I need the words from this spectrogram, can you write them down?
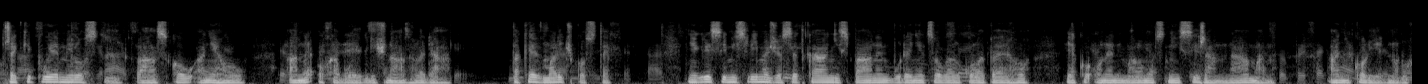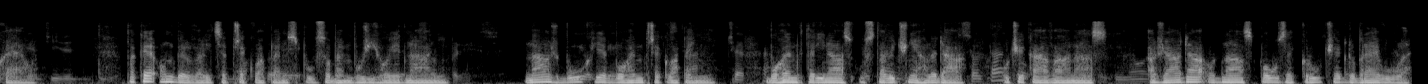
Překypuje milostí, láskou a něhou a neochabuje, když nás hledá. Také v maličkostech. Někdy si myslíme, že setkání s pánem bude něco velkolepého, jako onen malomocný Syřan Náman, a nikoli jednoduchého. Také on byl velice překvapen způsobem božího jednání. Náš Bůh je Bohem překvapení. Bohem, který nás ustavičně hledá, očekává nás a žádá od nás pouze krůček dobré vůle.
